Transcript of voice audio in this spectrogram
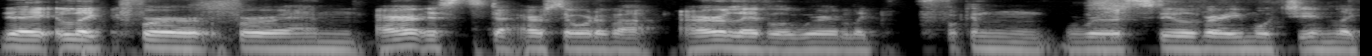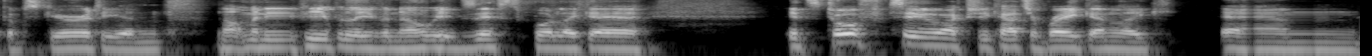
yeah, like for for um artists that are sort of at our level where like fucking we're still very much in like obscurity and not many people even know we exist but like uh it's tough to actually catch a break and like um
